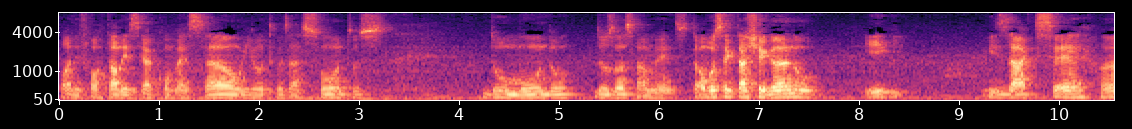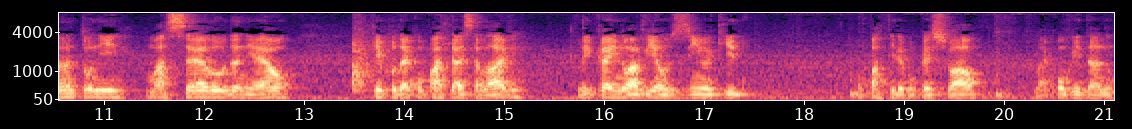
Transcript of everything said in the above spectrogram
podem fortalecer a conversão e outros assuntos do mundo dos lançamentos. Então você que está chegando e Isaac Ser, Anthony, Marcelo, Daniel, quem puder compartilhar essa live, clica aí no aviãozinho aqui, compartilha com o pessoal, vai convidando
